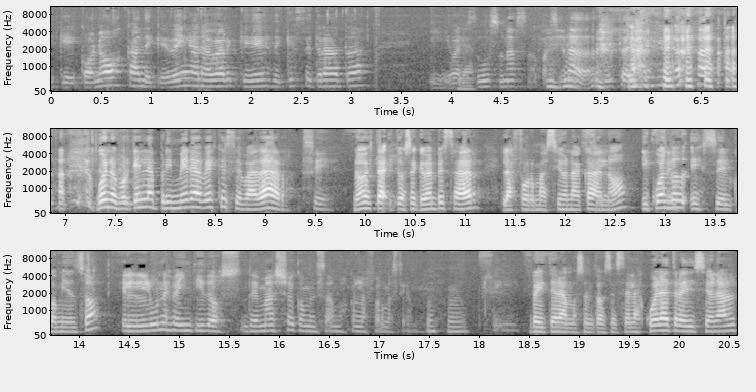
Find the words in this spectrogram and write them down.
de que conozcan, de que vengan a ver qué es, de qué se trata. Y bueno, Bien. somos unas apasionadas de esta disciplina. Bueno, porque es la primera vez que se va a dar, Sí. ¿no? Está, o sea que va a empezar la formación acá, Sí, ¿no? ¿Y cuándo sí. es el comienzo? El lunes 22 de mayo comenzamos con la formación. Sí. Reiteramos entonces, en la Escuela Tradicional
